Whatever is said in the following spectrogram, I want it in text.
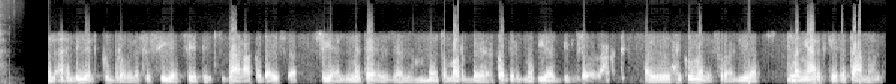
الأهمية الكبرى والأساسية في اجتماع العقبة ليس في النتائج المؤتمر بقدر ما هي بمجرد عقد. الحكومة الإسرائيلية من يعرف كيف تعمل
